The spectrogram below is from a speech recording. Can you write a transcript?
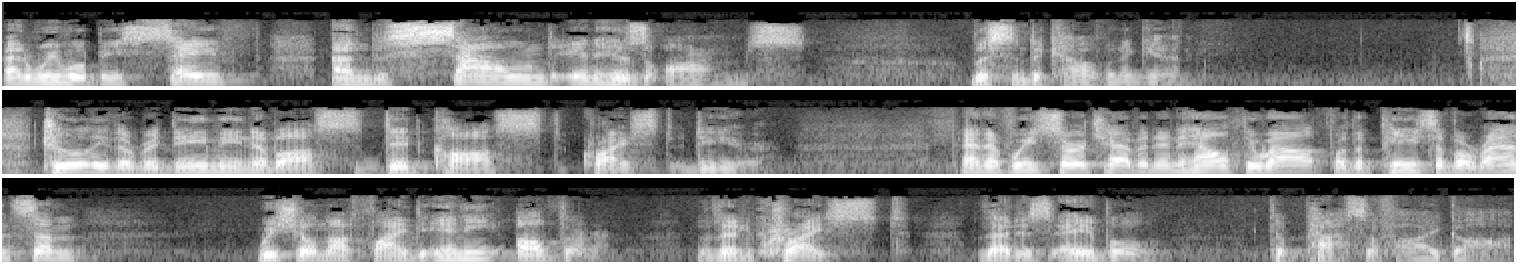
and we will be safe and sound in his arms. Listen to Calvin again. Truly, the redeeming of us did cost Christ dear. And if we search heaven and hell throughout for the peace of a ransom, we shall not find any other than Christ that is able to pacify God.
